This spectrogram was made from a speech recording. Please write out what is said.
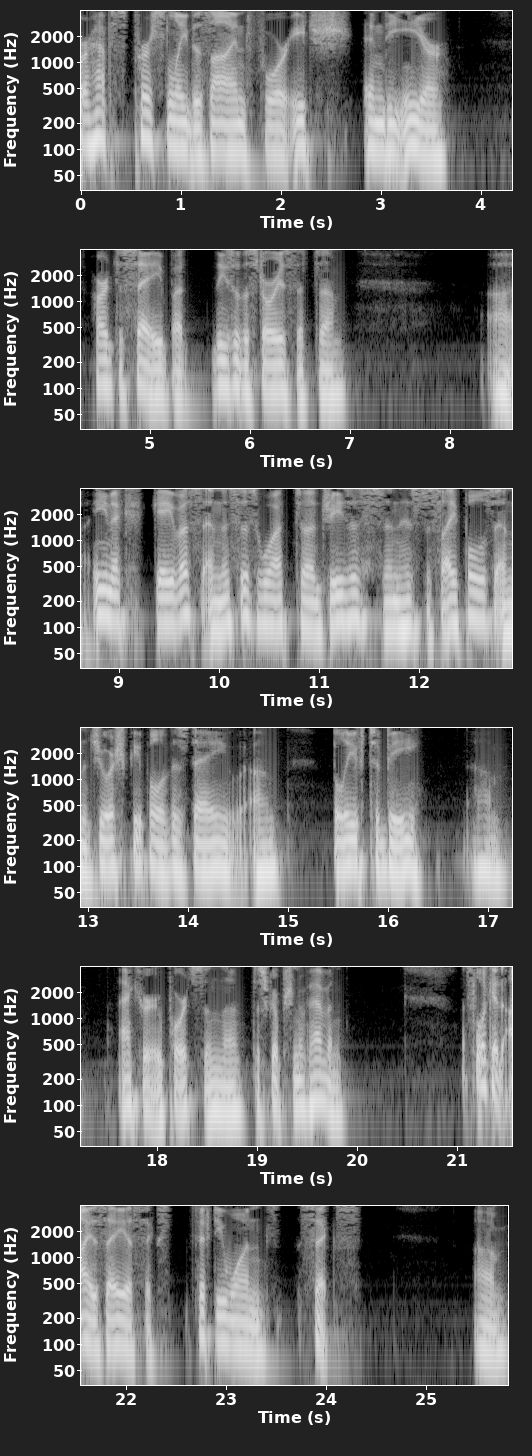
perhaps personally designed for each NDEer. Hard to say, but these are the stories that um, uh, Enoch gave us, and this is what uh, Jesus and his disciples and the Jewish people of his day um, believed to be um, accurate reports in the description of heaven. Let's look at Isaiah 6, 51, 6. Um,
